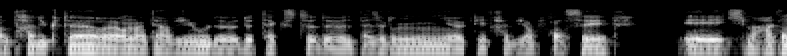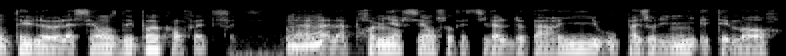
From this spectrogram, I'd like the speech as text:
un traducteur, heu, en interview de de textes de Pasolini, qui est traduit en français et qui m'a raconté le la séance d'époque, en fait. La Mmh la la 1 séance au Festival de Paris où Pasolini était mort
